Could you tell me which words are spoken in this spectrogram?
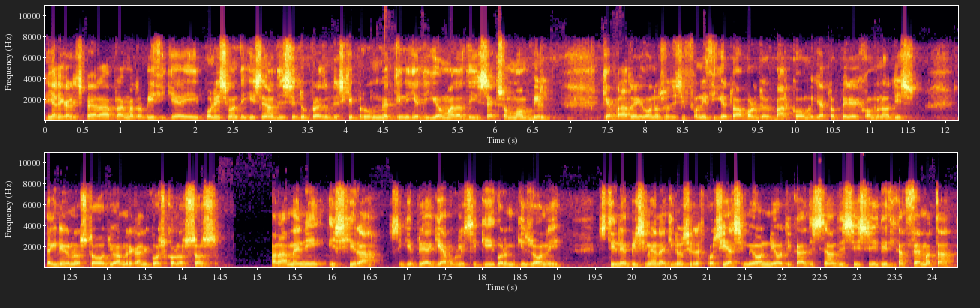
Γιάννη, καλησπέρα. Πραγματοποιήθηκε η πολύ σημαντική συνάντηση του Πρόεδρου της Κύπρου με την ηγετική ομάδα της ExxonMobil και παρά το γεγονός ότι συμφωνήθηκε το απόλυτο εμπάρκο για το περιεχόμενό της, έγινε γνωστό ότι ο Αμερικανικός κολοσσός παραμένει ισχυρά στην Κυπριακή Αποκλειστική Οικονομική Ζώνη στην επίσημη ανακοίνωση η Λευκοσία σημειώνει ότι κατά τη συνάντηση συζητήθηκαν θέματα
